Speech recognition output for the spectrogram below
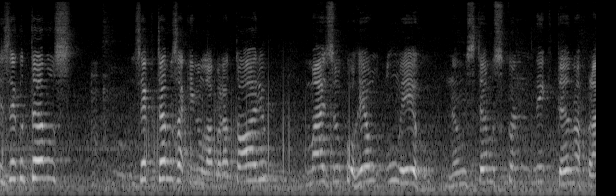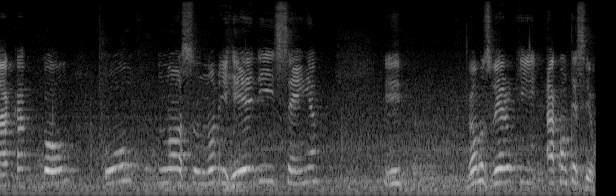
Executamos, executamos aqui no laboratório, mas ocorreu um erro. Não estamos conectando a placa com o nosso nome de rede e senha e vamos ver o que aconteceu.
